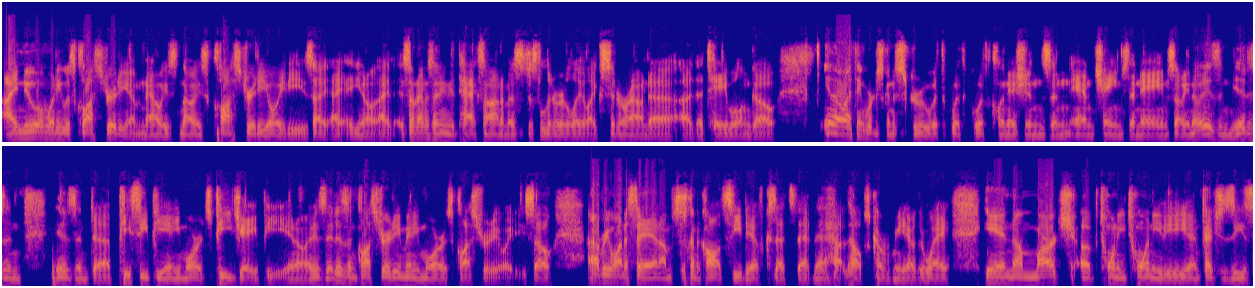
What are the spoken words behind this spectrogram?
I knew him when he was Clostridium. Now he's now he's Clostridioides. I, I you know, I, sometimes sometimes I think the taxonomists just literally like sit around a, a, a table and go, you know, I think we're just going to screw with with with clinicians and and change the name. So you know, it isn't it isn't isn't uh, PCP anymore. It's PJP. You know, it is it isn't Clostridium anymore. It's Clostridioides. So however you want to say it, I'm just going to call it C. diff because that's that, that helps cover me either way. In uh, March of 2020, the Infectious Disease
